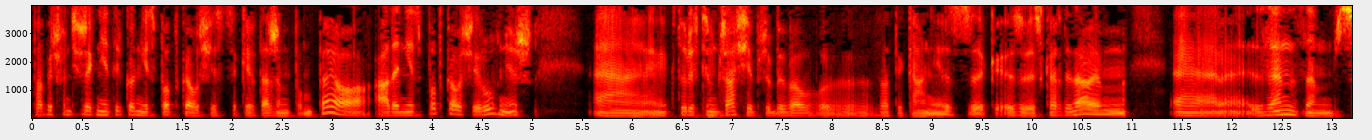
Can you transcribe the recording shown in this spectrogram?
papież Franciszek nie tylko nie spotkał się z sekretarzem Pompeo, ale nie spotkał się również, e, który w tym czasie przybywał w Watykanie, z, z, z kardynałem e, Zenzem z,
